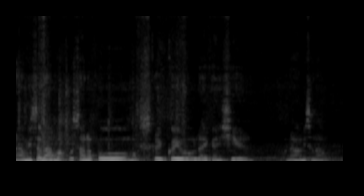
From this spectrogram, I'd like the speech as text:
Maraming salamat po. Sana po mag-subscribe kayo, like and share. Maraming salamat.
